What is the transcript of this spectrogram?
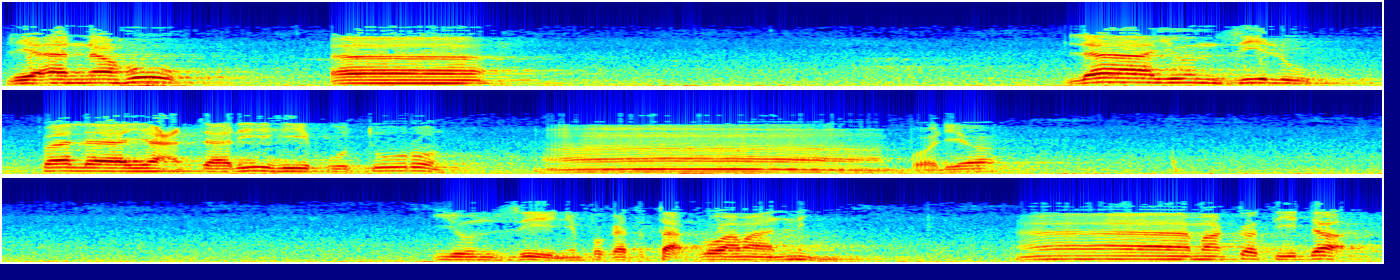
li'annahu la yunzilu fala ya'tarihi futurun apa dia? yunzi ni apa kata tak keluar mani ah maka tidak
